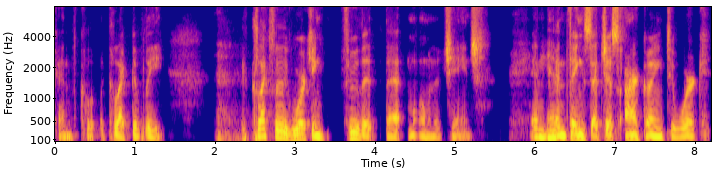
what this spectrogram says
kind of co- collectively collectively working through that that moment of change and yeah. and things that just aren't going to work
